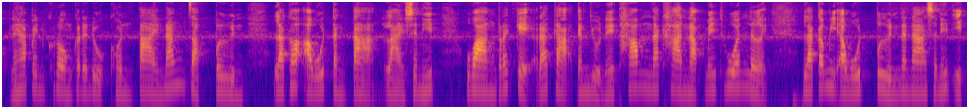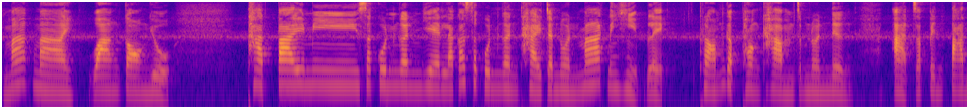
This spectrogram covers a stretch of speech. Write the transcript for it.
พนะคะเป็นโครงกระดูกคนตายนั่งจับปืน แล้วก็อาวุธต่างๆ หลายชนิด วางระเกะระกะกันอยู่ในถ้ำนะคะนับไม่ถ้วนเลย แล้วก็มีอาวุธปืนนานาชนิดอีกมากมาย วางกองอยู่ถัดไปมีสกุลเงินเยนแล้วก็สกุลเงินไทยจำนวนมากในหีบเหล็ก พร้อมกับทองคำจำนวนหนึ่ง อาจจะเป็นตัน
